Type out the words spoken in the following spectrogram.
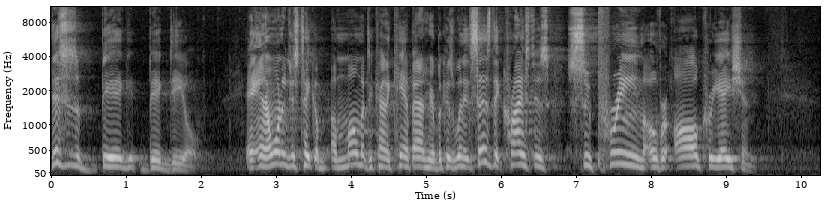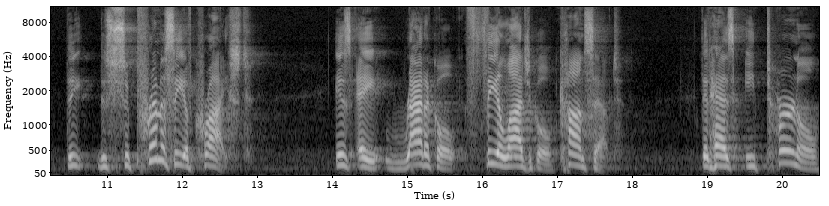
this is a big, big deal. And I want to just take a, a, moment to kind of camp out here because when it says that Christ is supreme over all creation, the, the supremacy of Christ is a radical theological concept that has eternal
